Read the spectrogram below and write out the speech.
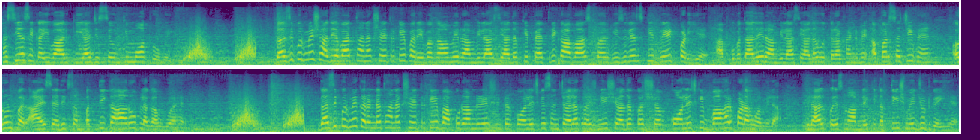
हंसिया से कई बार किया, जिससे उनकी मौत हो गई। गाजीपुर में शादियाबाद थाना क्षेत्र के परेवा गाँव में रामविलास यादव के पैतृक आवास पर विजिलेंस की रेड पड़ी है। आपको बता दें, रामविलास यादव उत्तराखंड में अपर सचिव हैं और उन पर आय से अधिक संपत्ति का आरोप लगा हुआ है। गाजीपुर में करंडा थाना क्षेत्र के बापू राम नरेश इंटर कॉलेज के संचालक रजनीश यादव का शव कॉलेज के बाहर पड़ा हुआ मिला। फ़िलहाल पुलिस मामले की तफ्तीश में जुट गई है।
